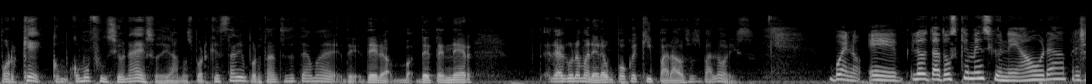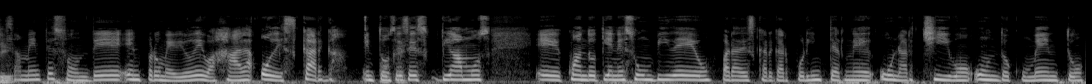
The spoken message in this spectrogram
¿Por qué? ¿Cómo, funciona eso, digamos? ¿Por qué es tan importante ese tema de, de, tener de alguna manera un poco equiparados esos valores? Bueno, eh, los datos que mencioné ahora precisamente son de en promedio de bajada o descarga. Entonces es, digamos, eh, cuando tienes un video para descargar por internet, un archivo, un documento,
